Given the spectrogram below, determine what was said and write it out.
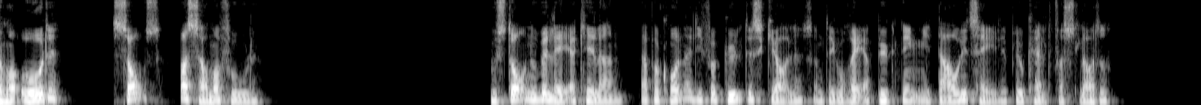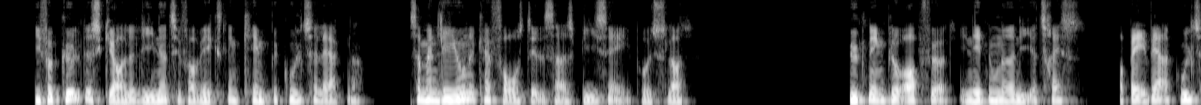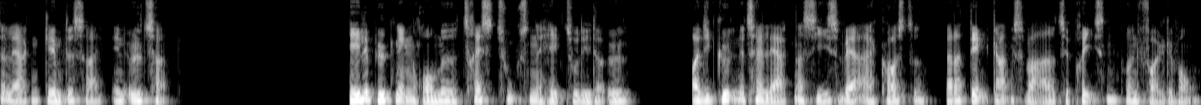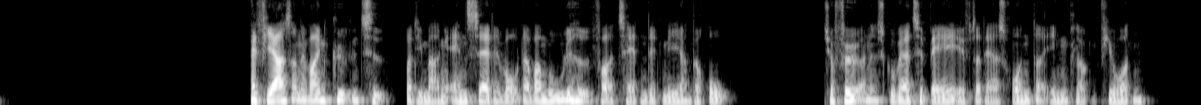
Nummer 8. Sovs og sommerfugle. Du står nu ved lagerkælderen, der på grund af de forgyldte skjolde, som dekorerer bygningen i daglig tale, blev kaldt for slottet. De forgyldte skjolde ligner til forveksling kæmpe guldtallerkener, som man levende kan forestille sig at spise af på et slot. Bygningen blev opført i 1969, og bag hver guldtallerken gemte sig en øltank. Hele bygningen rummede 60.000 hektoliter øl, og de gyldne tallerkener siges hver at have kostet, hvad der dengang svarede til prisen på en folkevogn. 70'erne var en gylden tid for de mange ansatte, hvor der var mulighed for at tage den lidt mere med ro. Chaufførerne skulle være tilbage efter deres runder inden kl. 14,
